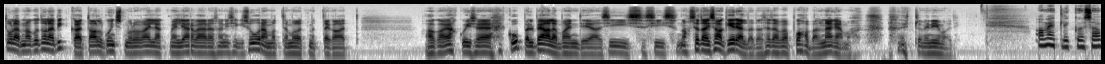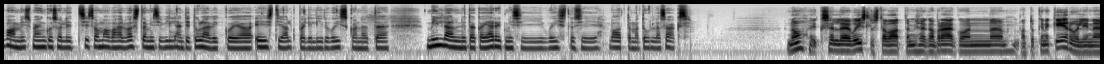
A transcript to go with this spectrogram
tuleb nagu tuleb ikka, et all Kunstmuru väljak meil järve ääres on isegi suuremate mõõtmetega, et aga jah, kui see kuppel peale pandi ja siis, siis noh, seda ei saa kirjeldada, seda peab kohapeal nägema ütleme niimoodi ametlikus avamismängus olid siis omavahel vastamisi Viljandi Tuleviku ja Eesti Jalgpalliliidu võistkonnad. millal nüüd aga järgmisi võistlusi vaatama tulla saaks? noh, eks selle võistluste vaatamisega praegu on äh, natukene keeruline,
